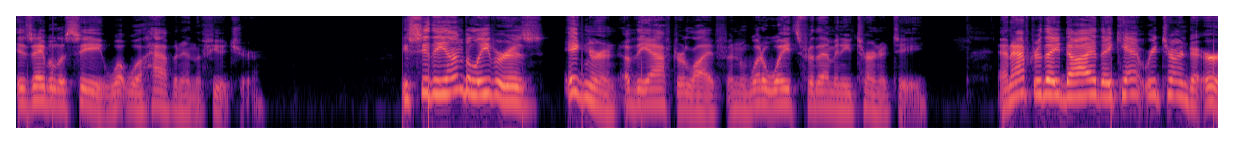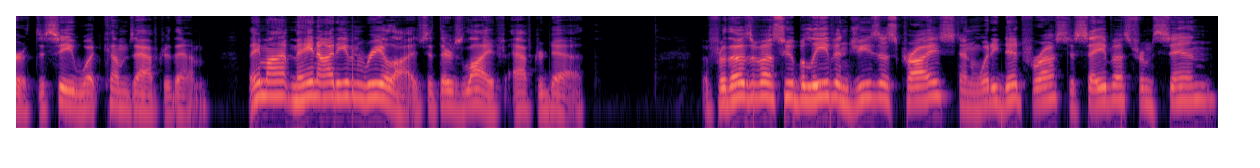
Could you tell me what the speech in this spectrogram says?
is able to see what will happen in the future? You see, the unbeliever is ignorant of the afterlife and what awaits for them in eternity. And after they die, they can't return to earth to see what comes after them. They might, may not even realize that there's life after death. But for those of us who believe in Jesus Christ and what he did for us to save us from sin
